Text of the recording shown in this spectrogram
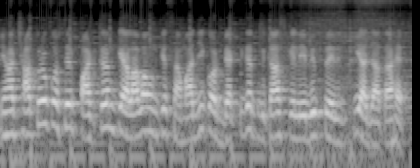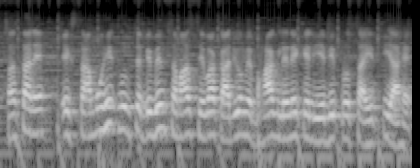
यहाँ छात्रों को सिर्फ़ पाठ्यक्रम के अलावा उनके सामाजिक और व्यक्तिगत विकास के लिए भी प्रेरित किया जाता है। संस्था ने एक सामूहिक रूप से विभिन्न समाज सेवा कार्यों में भाग लेने के लिए भी प्रोत्साहित किया है।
